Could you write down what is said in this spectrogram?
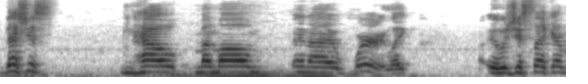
that's just how my mom and I were. Like, it was just like a,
